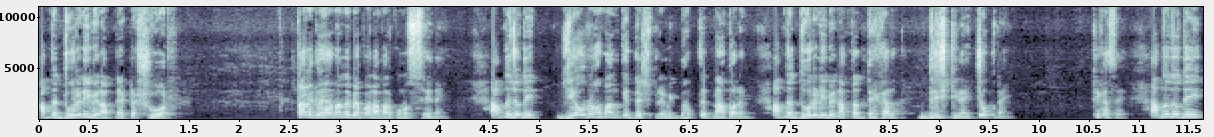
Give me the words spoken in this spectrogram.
আপনি ধরে নেবেন আপনি একটা শুয়ার। তারেক রহমানের ব্যাপার আমার কোনো সে নাই। আপনি যদি জিয়াউর রহমানকে দেশপ্রেমিক ভাবতে না পারেন, আপনি ধরে নেবেন আপনার দেখার দৃষ্টি নাই, চোখ নাই। ঠিক আছে? আপনি যদি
